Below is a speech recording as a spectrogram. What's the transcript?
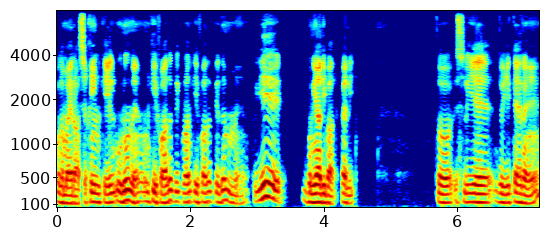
علماء راسخین کے علم علوم ہیں، ان کی حفاظت بھی قرآن کی حفاظت کے ذمہ میں ہے۔ تو یہ بنیادی بات ہے، پہلی۔ تو اس لیے جو یہ کہہ رہے ہیں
